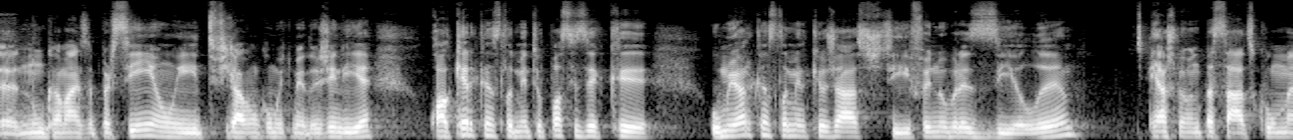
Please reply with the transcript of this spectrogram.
eh, nunca mais apareciam e te ficavam com muito medo. Hoje em dia, qualquer cancelamento, eu posso dizer que o maior cancelamento que eu já assisti foi no Brasil, e acho que foi ano passado, com uma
